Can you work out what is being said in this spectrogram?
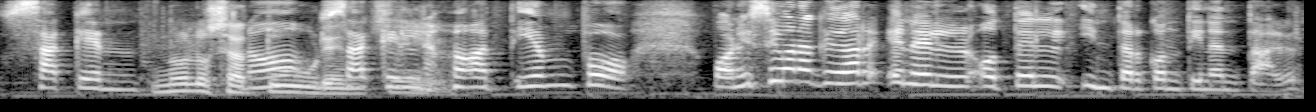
saquen. No los saturen, Sáquenlo sí. a tiempo. Bueno, y se van a quedar en el Hotel Intercontinental.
